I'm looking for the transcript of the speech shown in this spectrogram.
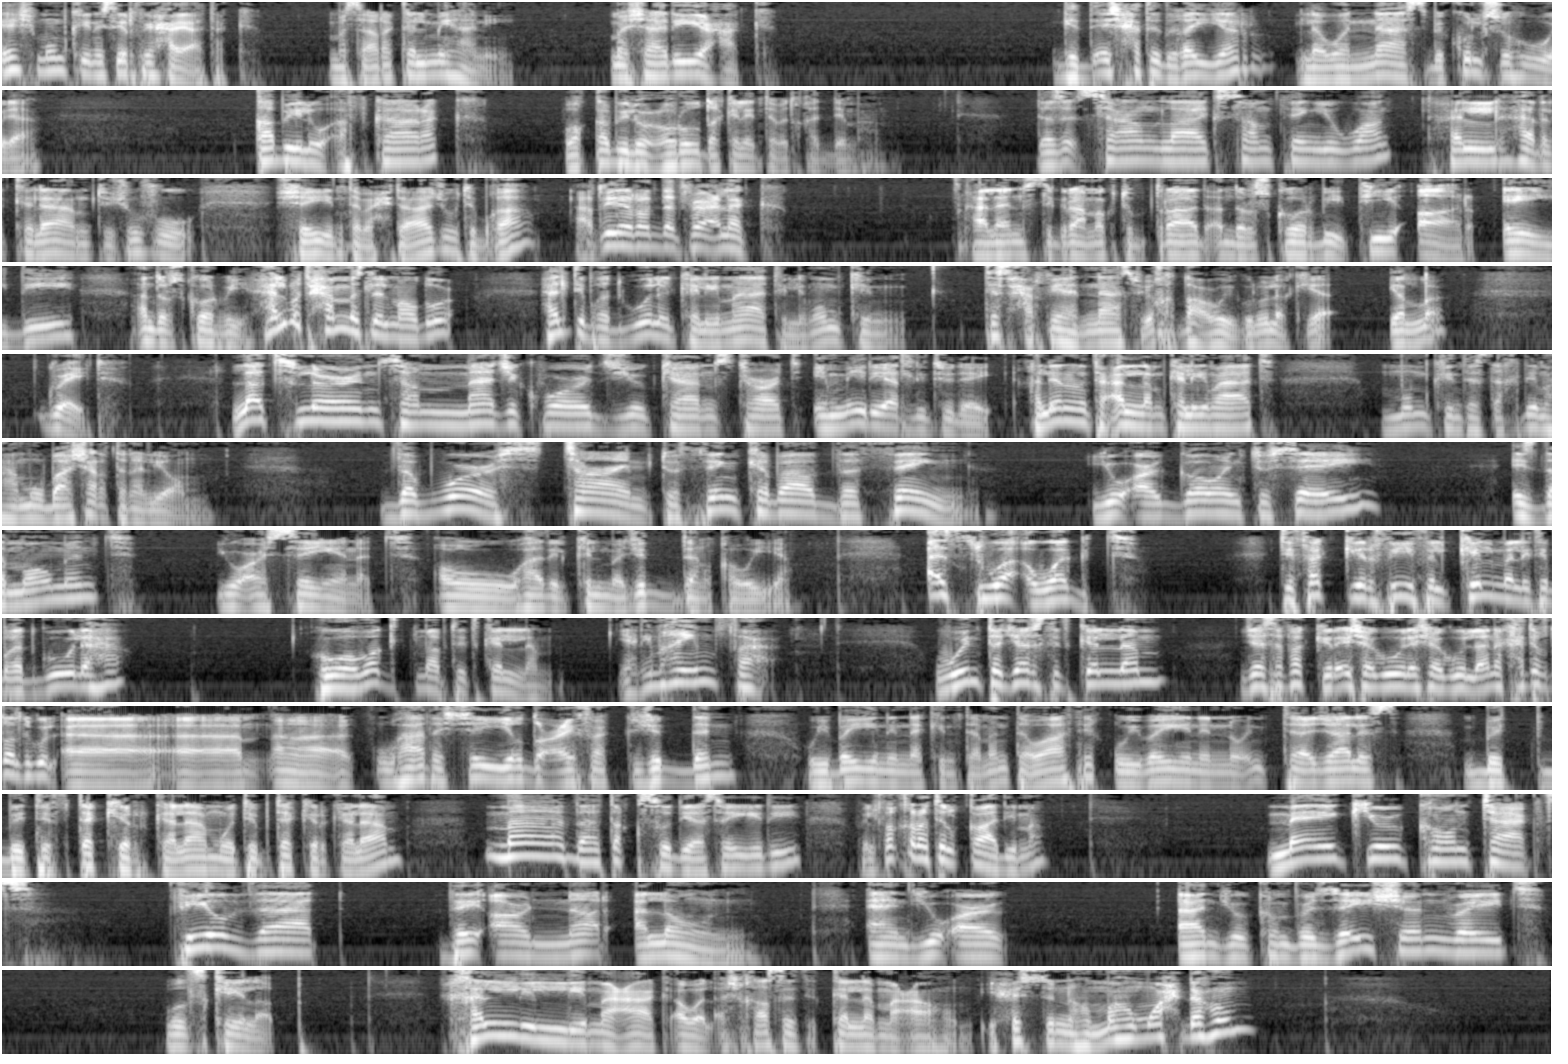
إيش ممكن يصير في حياتك؟ مسارك المهني مشاريعك. قد إيش حتتغير لو الناس بكل سهولة قبلوا أفكارك وقبلوا عروضك اللي أنت بتقدمها؟ Does it sound like something you want؟ هل هذا الكلام تشوفه شيء أنت محتاجه وتبغاه؟ أعطيني ردة فعلك. على انستغرام اكتب Trad underscore B T R A D underscore B هل متحمس للموضوع؟ هل تبغى تقول الكلمات اللي ممكن تسحر فيها الناس ويخضعوا ويقولوا لك يلا؟ Great. Let's learn some magic words you can start immediately today. خلينا نتعلم كلمات ممكن تستخدمها مباشرة اليوم. The worst time to think about the thing you are going to say is the moment are saying it. أو هذه الكلمة جدا قوية. أسوأ وقت تفكر فيه في الكلمة اللي تبغى تقولها هو وقت ما بتتكلم. يعني ما ينفع وأنت جالس تتكلم جالس أفكر إيش أقول إيش أقول لأنك حتفضل تقول آآ آه، آآ آه، آه، وهذا الشيء يضعفك جدا ويبين إنك أنت ما أنت واثق ويبين إنه أنت جالس بت بتفتكر كلام وتبتكر كلام ماذا تقصد يا سيدي في الفقرة القادمة make your contacts feel that they are not alone and you are and your conversation rate will scale up. خلي اللي معاك أو الأشخاص اللي تتكلم معاهم يحس إنهم ما هم وحدهم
